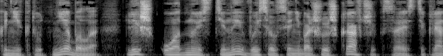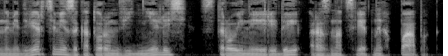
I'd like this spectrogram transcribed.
Книг тут не было, лишь у одной стены высился небольшой шкафчик со стеклянными дверцами, за которым виднелись стройные ряды разноцветных папок.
